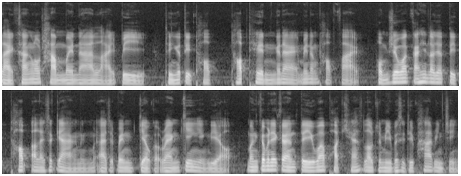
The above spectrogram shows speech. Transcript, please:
หลายครั้งเราทำไปนานหลายปี ถึงจะติด top top 10 ก็ได้ไม่ต้อง top 5 ผมเชื่อว่าการที่เราจะติด top อะไรสักอย่างหนึ่งมันอาจจะเป็นเกี่ยวกับ ranking อย่างเดียว มันก็ไม่ได้การันตีว่าพอดแคสต์เราจะมีประสิทธิภาพจริง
